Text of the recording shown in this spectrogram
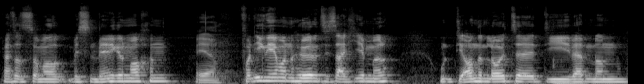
vielleicht solltest du mal ein bisschen weniger machen. Ja. Von irgendjemandem hören sie es eigentlich immer. Und die anderen Leute, die werden dann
